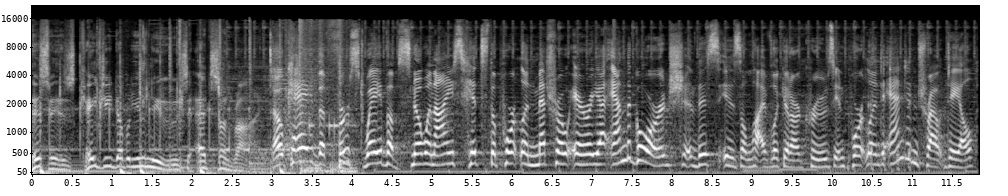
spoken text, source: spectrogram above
This is KGW News at Sunrise. Okay, the first wave of snow and ice hits the Portland metro area and the gorge. This is a live look at our crews in Portland and in Troutdale.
